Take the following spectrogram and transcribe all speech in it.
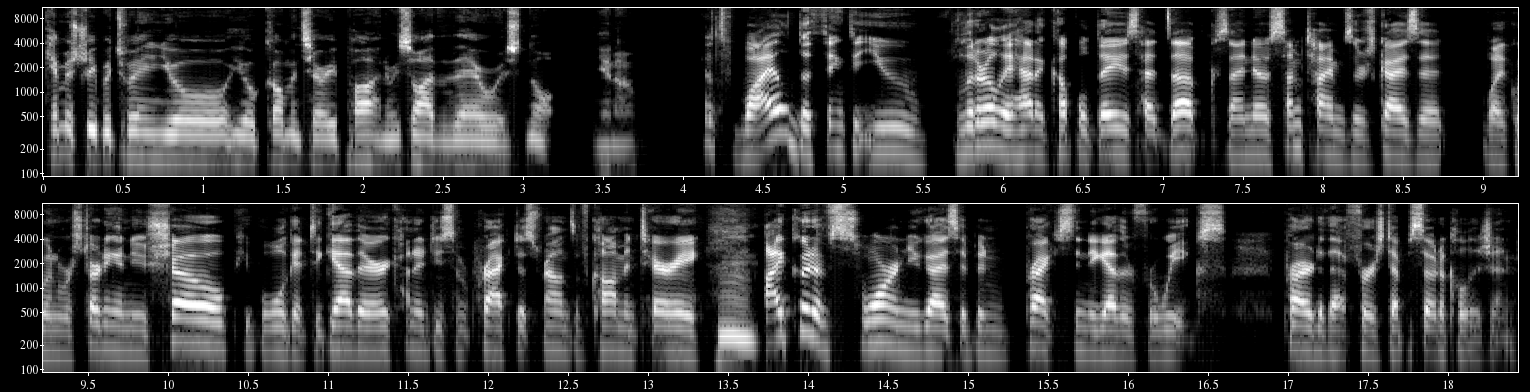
chemistry between your your commentary partner, it's either there or it's not. You know. It's wild to think that you literally had a couple days heads up because I know sometimes there's guys that like when we're starting a new show, people will get together, kind of do some practice rounds of commentary. Hmm. I could have sworn you guys had been practicing together for weeks prior to that first episode of Collision.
